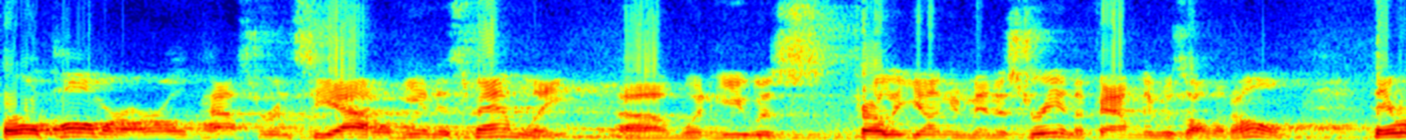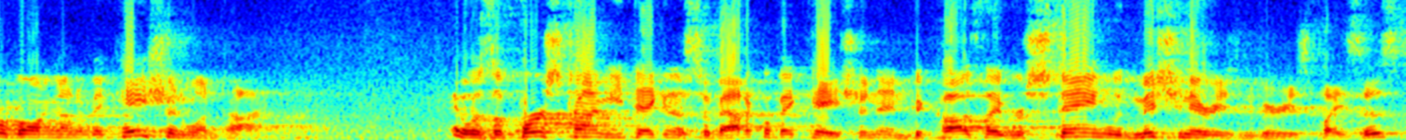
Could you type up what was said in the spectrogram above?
Earl Palmer, our old pastor in Seattle, he and his family, uh, when he was fairly young in ministry and the family was all at home, they were going on a vacation one time. It was the first time he'd taken a sabbatical vacation, and because they were staying with missionaries in various places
